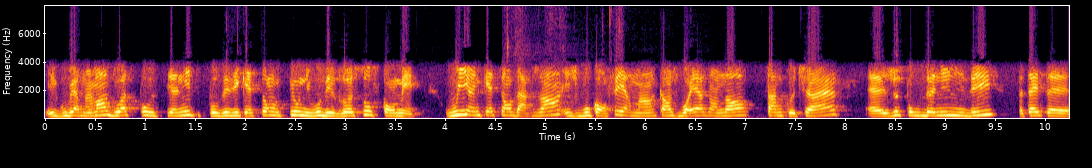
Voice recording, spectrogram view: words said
et le gouvernement doit se positionner et se poser des questions aussi au niveau des ressources qu'on met. Oui, il y a une question d'argent et je vous confirme, hein, quand je voyage en Nord, ça me coûte cher. Euh, juste pour vous donner une idée, peut-être euh,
